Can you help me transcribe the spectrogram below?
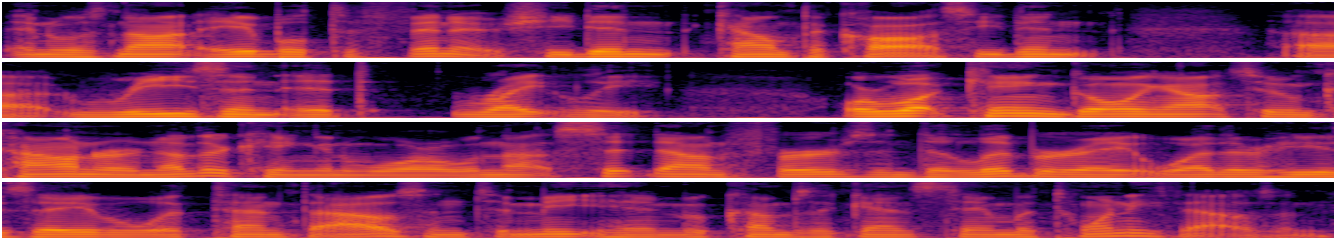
and was not able to finish. He didn't count the cost. He didn't uh, reason it rightly." Or what king going out to encounter another king in war will not sit down first and deliberate whether he is able with 10,000 to meet him who comes against him with 20,000?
